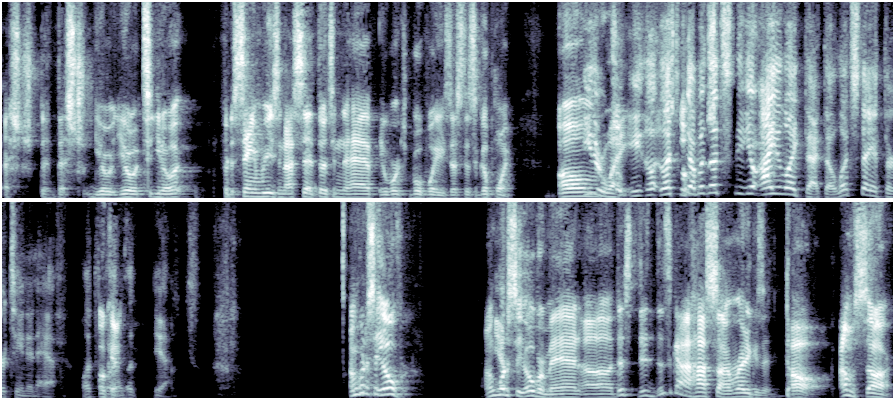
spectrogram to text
That's that's you're you're you know what? For the same reason I said 13 and a half, it works both ways. That's that's a good point. Um Either way, so- let's yeah, but let's you know, I like that though. Let's stay at 13 and a half. Let's, Okay. let- let- yeah. I'm gonna say over. I'm gonna say over, man. Uh, this, this this guy Haason Reddick is a dog. I'm sorry.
